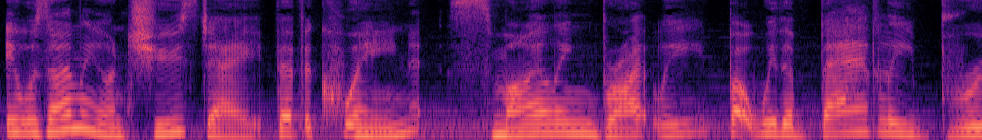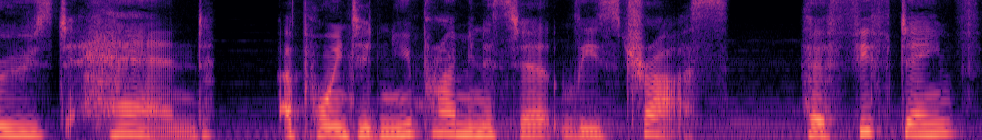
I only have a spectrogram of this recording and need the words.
It was only on Tuesday that the Queen, smiling brightly but with a badly bruised hand, appointed new Prime Minister Liz Truss, her 15th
